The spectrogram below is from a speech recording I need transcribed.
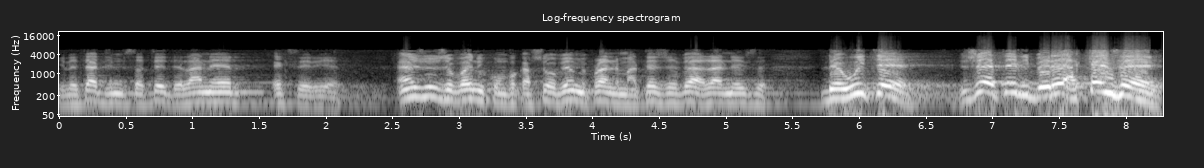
Il était administrateur de l'ANR extérieur. Un jour, je vois une convocation, on vient me prendre le matin, je vais à l'ANR. De 8 heures, j'ai été libéré à 15 heures.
